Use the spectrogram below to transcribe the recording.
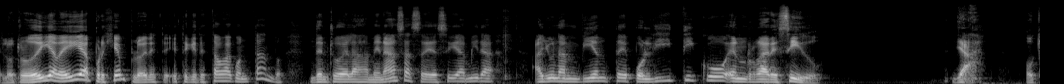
El otro día veía, por ejemplo, en este, este, que te estaba contando, dentro de las amenazas se decía, mira, hay un ambiente político enrarecido. Ya, ok,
